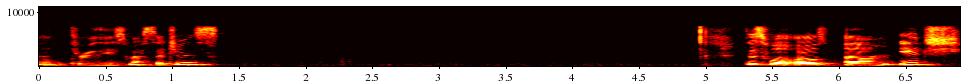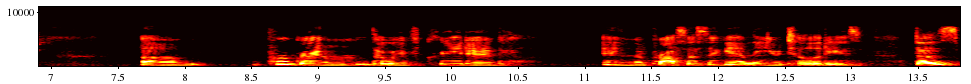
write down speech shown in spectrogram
and through these messages. This will all, um, each um, program that we've created in the processing and the utilities does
